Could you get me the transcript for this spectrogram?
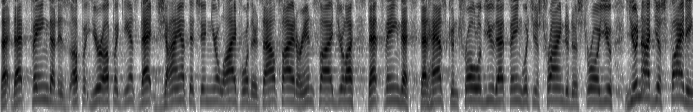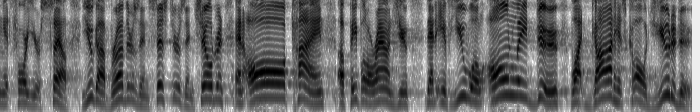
That, that thing that is up you're up against, that giant that's in your life, whether it's outside or inside your life, that thing that, that has control of you, that thing which is trying to destroy you, you're not just fighting it for yourself. You got brothers and sisters and children and all kind of people around you that if you will only do what God has called you to do,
